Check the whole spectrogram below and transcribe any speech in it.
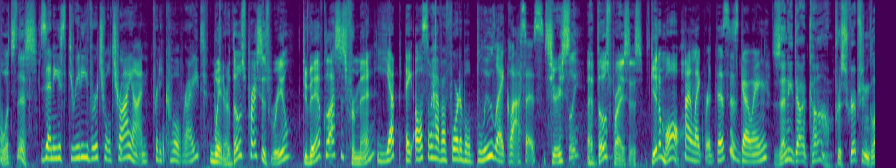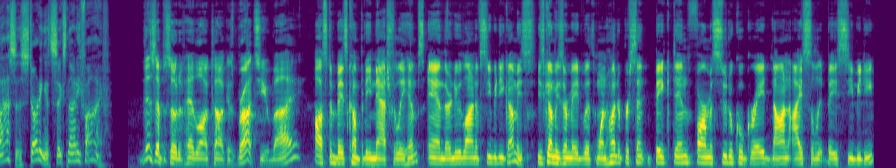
Oh, what's this? Zenni's 3D virtual try on. Pretty cool, right? Wait, are those prices real? Do they have glasses for men? Yep, they also have affordable blue light glasses. Seriously? At those prices? Get them all. I like where this is going. Zenni.com. Prescription glasses starting at $6.95. This episode of Headlock Talk is brought to you by Austin based company Naturally Hemps and their new line of CBD gummies. These gummies are made with 100% baked in pharmaceutical grade non isolate based CBD.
